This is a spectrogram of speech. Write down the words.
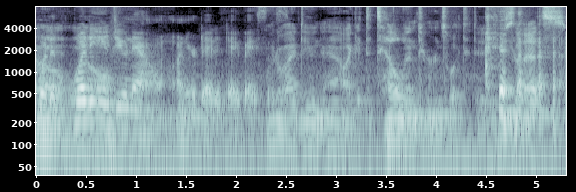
What, oh, do, what do you do now on your day to day basis? What do I do now? I get to tell interns what to do, so that's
